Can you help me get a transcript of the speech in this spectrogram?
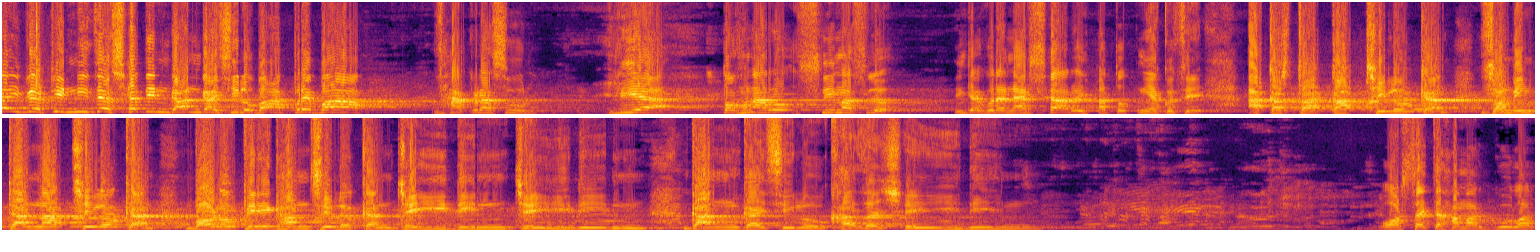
এই বেটি নিজে সেদিন গান গাইছিল বাপ রে বাপ, ঝাঁকড়া চুল, লিয়া, তখন আরও স্লিম আসলো। ইনকা করে নার্সে আর ওই হাতত নিয়ে কছে আকাশটা কাঁপছিল কেন, জমিনটা নাচছিল কেন, বড় পিড়ি গান ছিল কেন, যেই দিন যেই দিন, গান গাইছিল খাজা সেই দিন। ওর সাইতে আমার গোল আর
